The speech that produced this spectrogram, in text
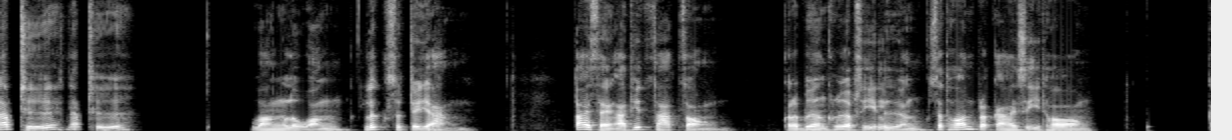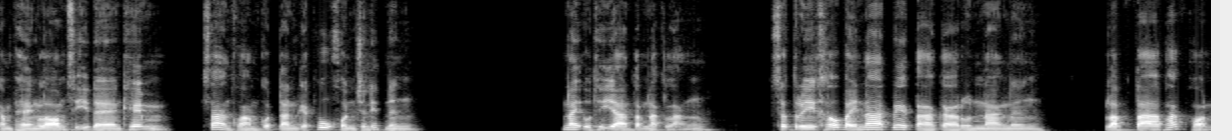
นับถือนับถือ วังหลวงลึกสุดจะอย่าง ใต้แสงอาทิตย์สาดส่อง กระเบื้องเคลือบสีเหลือง สะท้อนประกายสีทอง กำแพงล้อมสีแดงเข้ม สร้างความกดดันแก่ผู้คนชนิดหนึ่ง ในอุทยานตำหนักหลัง สตรีเขาใบหน้าเมตตาการุณนางหนึ่ง หลับตาพักผ่อน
